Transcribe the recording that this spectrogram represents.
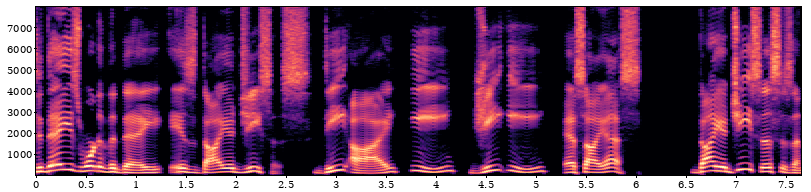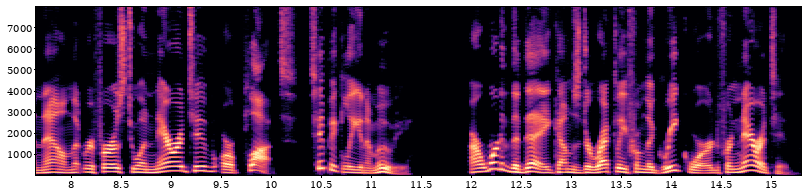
Today's word of the day is diegesis. D I E G E S I S. Diegesis is a noun that refers to a narrative or plot, typically in a movie. Our word of the day comes directly from the Greek word for narrative.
